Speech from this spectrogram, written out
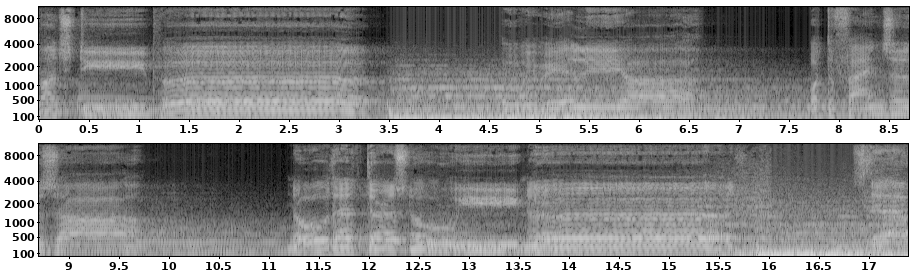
Much deeper. Who we really are, what defines us all. Know that there's no weakness. oversaturated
